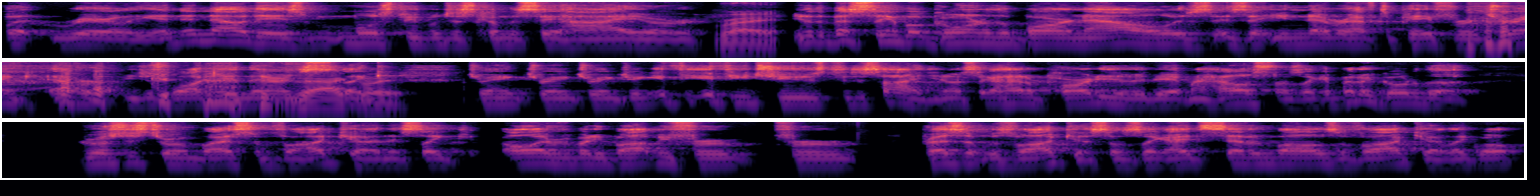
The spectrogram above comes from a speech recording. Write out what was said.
but rarely. And then nowadays, most people just come to say hi or Right. you know the best thing about going to the bar now is is that you never have to pay for a drink ever. You just walk in there and just like drink, drink, drink, drink. If if you choose to decide, you know, it's like I had a party the other day at my house. And I was like, I better go to the grocery store and buy some vodka. And it's like all everybody bought me for for present was vodka. So it's like I had seven bottles of vodka. Like, well,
